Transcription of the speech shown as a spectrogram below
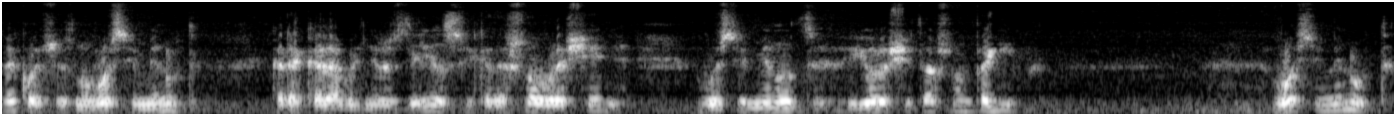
Закончилось, ну, 8 минут – когда корабль не разделился и когда шло вращение, 8 минут Юра считал, что он погиб. 8 минут.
